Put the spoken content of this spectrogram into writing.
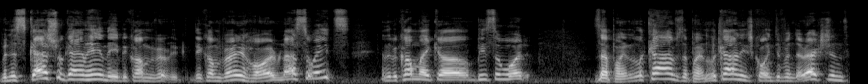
They become very, they become very hard. Nasawaits, and they become like a piece of wood. Zapain Lakam, Zapain Lakan, he's going different directions.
